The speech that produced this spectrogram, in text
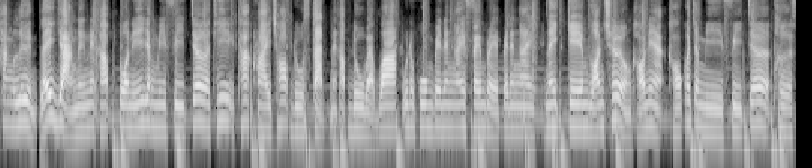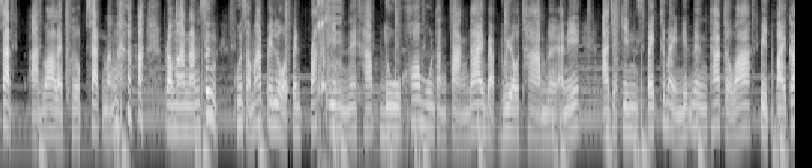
ข้างลื่น และอีกอย่างหนึ่งนะครับ ตัวนี้ยังมีฟีเจอร์ที่ถ้าใครชอบดูสแตทนะครับ ดูแบบว่าอุณหภูมิเป็นยังไงเฟรมเรทเป็นยังไง ในเกมลอนเชอร์ของเขาเนี่ยเขาก็จะมีฟีเจอร์ per set อ่านว่าอะไร per set มั้ง ประมาณนั้นซึ่งคุณสามารถไปโหลดเป็นปลั๊กอินนะครับ ดูข้อมูลต่างๆ ได้แบบเรียลไทม์เลย อันนี้อาจจะกินสเปคขึ้นมาอีกนิดนึง ถ้าเกิดว่าปิดไปก็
